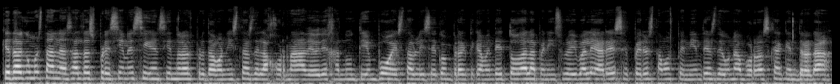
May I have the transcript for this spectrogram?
¿Qué tal? ¿Cómo están? Las altas presiones siguen siendo las protagonistas de la jornada de hoy, dejando un tiempo estable y seco en prácticamente toda la península y Baleares, pero estamos pendientes de una borrasca que entrará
